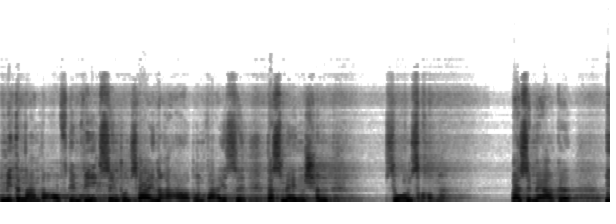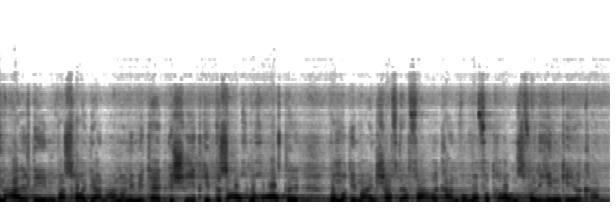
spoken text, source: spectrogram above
miteinander auf dem Weg sind und zwar in einer Art und Weise, dass Menschen zu uns kommen, weil sie merken, in all dem, was heute an Anonymität geschieht, gibt es auch noch Orte, wo man Gemeinschaft erfahren kann, wo man vertrauensvoll hingehen kann.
